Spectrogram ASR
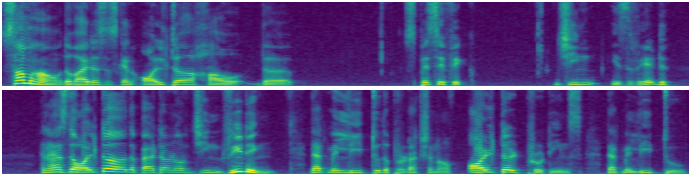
somehow the viruses can alter how the specific gene is read and as they alter the pattern of gene reading that may lead to the production of altered proteins that may lead to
